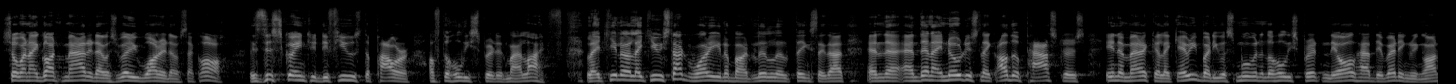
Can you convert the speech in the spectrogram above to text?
So when I got married, I was very worried. I was like, oh, is this going to diffuse the power of the Holy Spirit in my life? Like, you know, like you start worrying about little, little things like that. And, uh, and then I noticed like other pastors in America, like everybody was moving in the Holy Spirit and they all had their wedding ring on.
